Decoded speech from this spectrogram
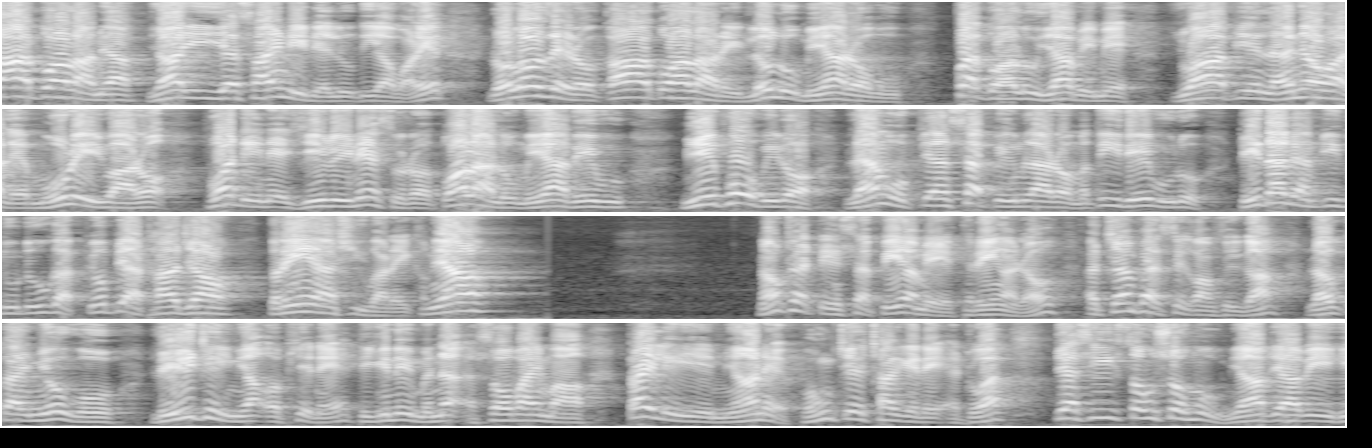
ကားအသွားလာများယာယီရပ်ဆိုင်းနေတယ်လို့သိရပါတယ်။လောလောဆယ်တော့ကားအသွားလာတွေလုံးလို့မရတော့ဘူး။ပတ်သွားလို့ရပေမဲ့ရွာအပြင်လမ်းကြောင်းကလည်းမိုးတွေရွာတော့ဘွက်တွေနဲ့ရေတွေနဲ့ဆိုတော့သွားလာလို့မရသေးဘူးမြေဖို့ပြီးတော့လမ်းကိုပြန်ဆက်ပေးမလားတော့မသိသေးဘူးလို့ဒေသခံပြည်သူတို့ကပြောပြထားကြောင်းသတင်းရရှိပါတယ်ခင်ဗျာ နောက်ထပ်တင်ဆက်ပေးရမယ့်သတင်းကတော့အကြမ်းဖက်စစ်ကောင်စီကလောက်ကိုင်မျိုးကို၄ချိန်မြောက်အဖြစ်နဲ့ဒီကနေ့မနက်အစောပိုင်းမှာတိုက်လေယာဉ်များနဲ့ဘုံကျဲချခဲ့တဲ့အတွက်ပျက်စီးဆုံးရှုံးမှုများပြားပြီး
